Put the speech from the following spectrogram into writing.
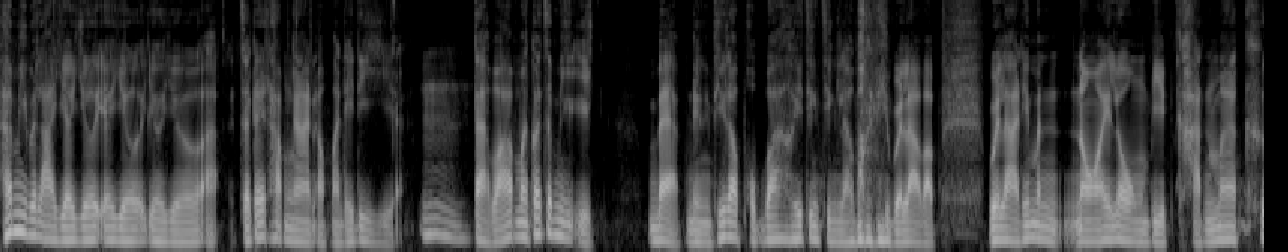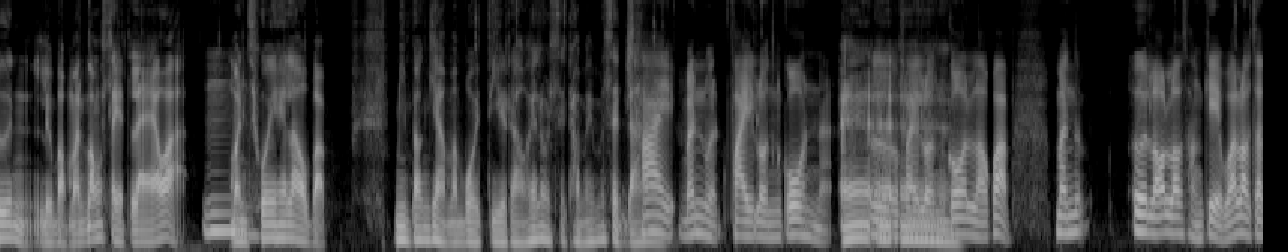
ถ้ามีเวลาเยอะๆเยอะๆเยอะๆเยอะๆอะจะได้ทำงานออกมาได้ดีอะอืมแต่ว่ามันก็จะมีอีก แบบหนึ่งที่เราพบว่าเฮ้ยจริง ๆ แล้วบางทีเวลาแบบ เวลาที่มันน้อยลงบีบคั้นมากขึ้น หรือแบบมันต้องเสร็จแล้วอะอืมมันช่วยให้เราแบบมีบางอย่างมาโบยตีเราให้เราเสร็จทำให้มันเสร็จได้ใช่มันเหมือนไฟลนก้นอะเออเอเอออไฟลนก้นแล้วก็แบบมันเออเราเราสังเกตว่าเราจะ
